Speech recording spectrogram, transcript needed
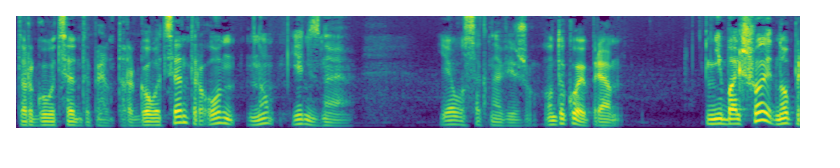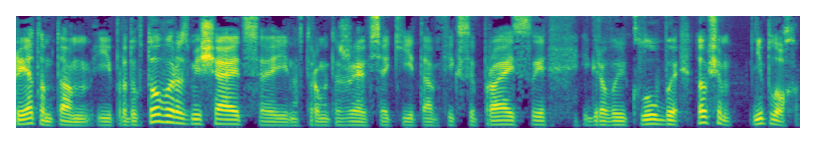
торговый центр, прям торговый центр. Он, ну, я не знаю, я его с окна вижу. Он такой прям небольшой, но при этом там и продуктовый размещается, и на втором этаже всякие там фиксы прайсы, игровые клубы. В общем, неплохо.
